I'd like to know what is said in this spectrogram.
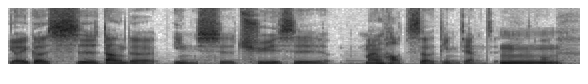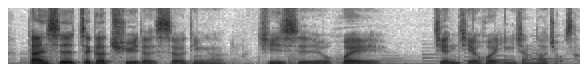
有一个适当的饮食区是蛮好设定这样子。嗯嗯。哦但是这个区域的设定呢，其实会间接会影响到酒商。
